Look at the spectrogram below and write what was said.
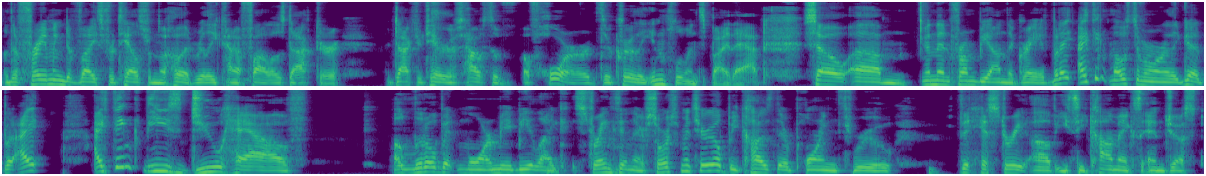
the framing device for Tales from the Hood really kind of follows Doctor Doctor Terror's House of, of Horrors. They're clearly influenced by that. So um, and then from Beyond the Grave, but I, I think most of them are really good. But I I think these do have a little bit more maybe like strength in their source material because they're pouring through the history of EC Comics and just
